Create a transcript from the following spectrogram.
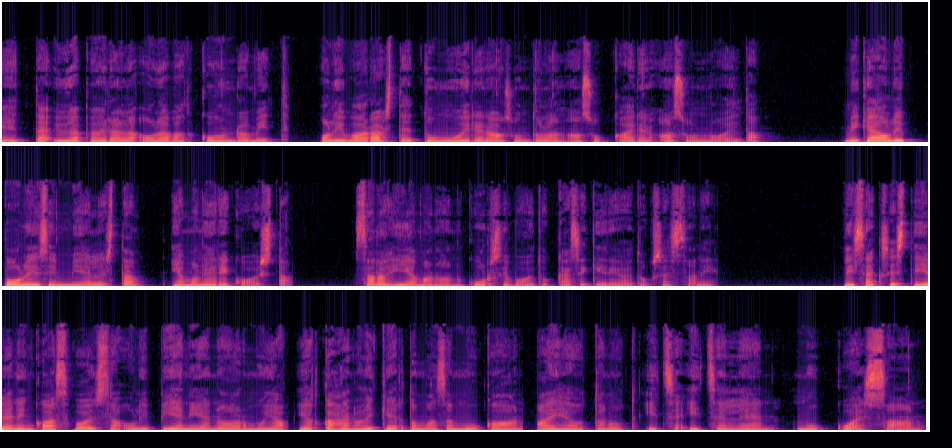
että yöpöydällä olevat kondomit oli varastettu muiden asuntolan asukkaiden asunnoilta, mikä oli poliisin mielestä hieman erikoista. Sana hieman on kursivoitu käsikirjoituksessani. Lisäksi Stevenin kasvoissa oli pieniä naarmuja, jotka hän oli kertomansa mukaan aiheuttanut itse itselleen nukkuessaan.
